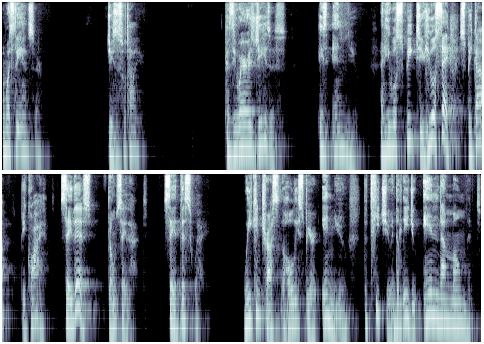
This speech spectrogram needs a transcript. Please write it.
And what's the answer? Jesus will tell you. Because where is Jesus? He's in you and he will speak to you. He will say, Speak up, be quiet. Say this, don't say that. Say it this way. We can trust the Holy Spirit in you to teach you and to lead you in the moment.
